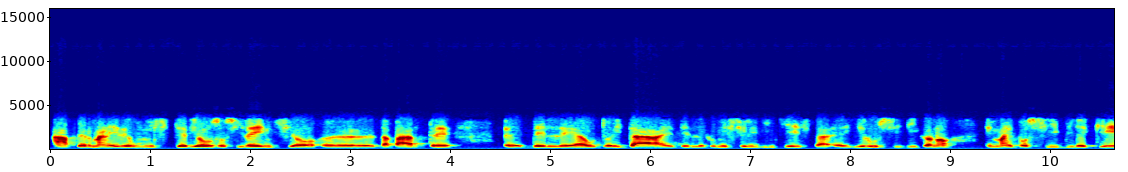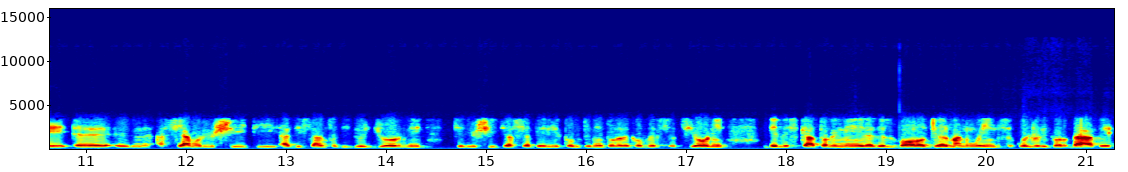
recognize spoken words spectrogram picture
a permanere un misterioso silenzio eh, da parte eh, delle autorità e delle commissioni d'inchiesta. Eh, I russi dicono è mai possibile che eh, siamo riusciti a distanza di due giorni si è riusciti a sapere il contenuto delle conversazioni delle scatole nere del volo German Wings, quello ricordate,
